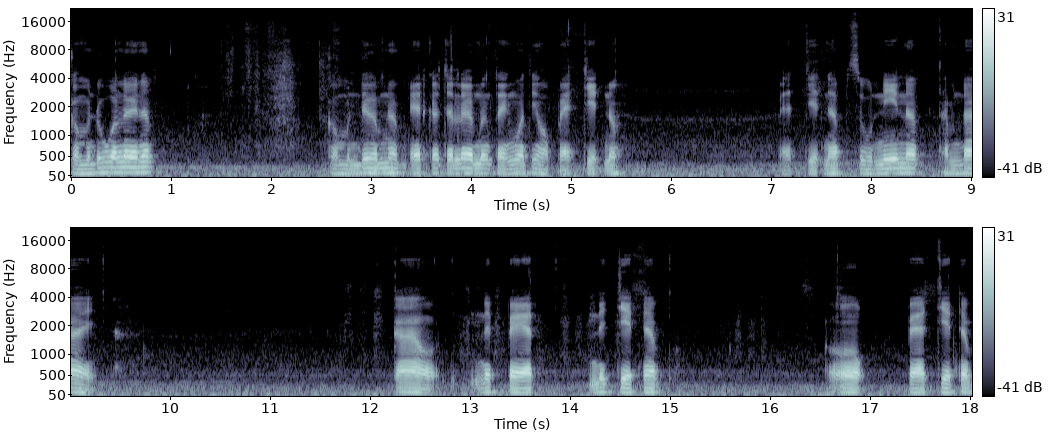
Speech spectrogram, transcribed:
ก็มาดูกันเลยนะครับ ก็เหมือนเดิมนะครับแอดก็จะเริ่มตั้งแต่งวดที่ออก87 เนาะ แปดเจ็ดนะครับสูตรนี้นะครับทำได้เก้าในแปดในเจ็ดนะครับ ออกแปดเจ็ดนะครับ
